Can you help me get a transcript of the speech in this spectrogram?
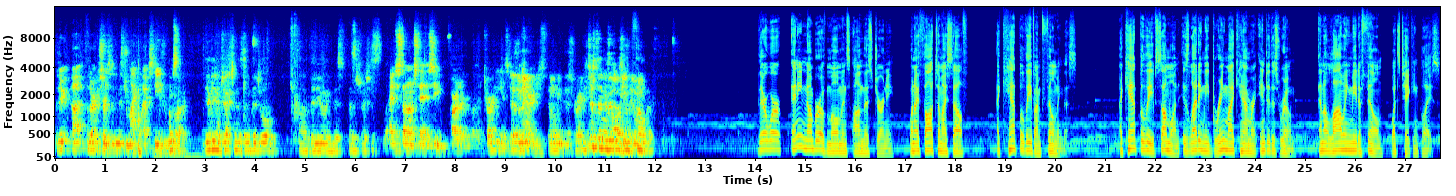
For the, uh, for the record, sir, this is Mr. Michael Epstein from New I'm York. sorry. Do you have any objection to this individual uh, videoing this demonstration? I just don't understand, is he part of the attorney? Is- Doesn't matter, he's filming this right now. He's just an That's individual all who's he's going to doing. film it. There were any number of moments on this journey when I thought to myself, I can't believe I'm filming this. I can't believe someone is letting me bring my camera into this room and allowing me to film what's taking place.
